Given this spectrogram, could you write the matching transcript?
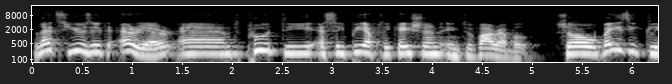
Let's use it earlier and put the SAP application into variable. So basically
